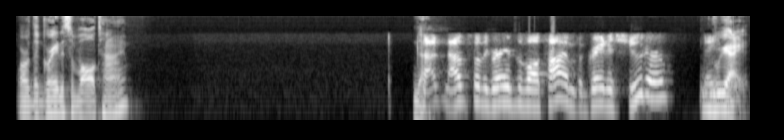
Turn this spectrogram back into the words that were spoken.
or the greatest of all time? No. Not not for the greatest of all time, but greatest shooter. Right.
